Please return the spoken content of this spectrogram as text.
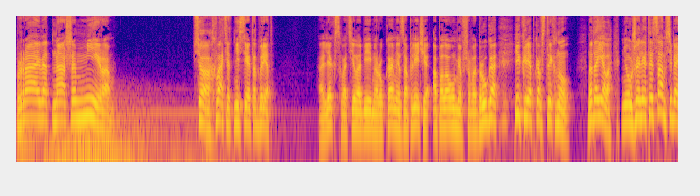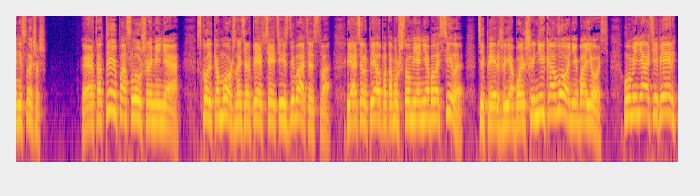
правят нашим миром. Все, хватит нести этот бред. Олег схватил обеими руками за плечи ополоумевшего друга и крепко встряхнул. «Надоело! Неужели ты сам себя не слышишь?» «Это ты послушай меня! Сколько можно терпеть все эти издевательства? Я терпел, потому что у меня не было силы. Теперь же я больше никого не боюсь! У меня теперь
